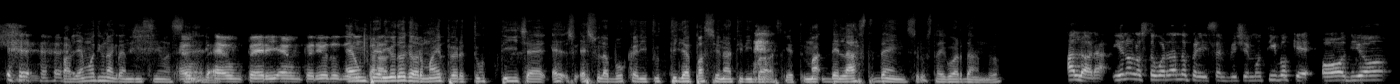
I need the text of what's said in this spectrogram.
Parliamo di una grandissima serie. È un, è un, peri- è un periodo È un periodo che ormai per tutti, cioè, è, è, sulla bocca di tutti gli appassionati di basket. Ma The Last Dance lo stai guardando? Allora, io non lo sto guardando per il semplice motivo che odio,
